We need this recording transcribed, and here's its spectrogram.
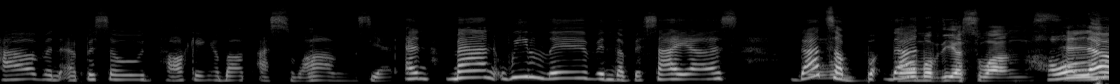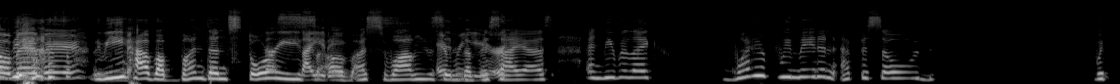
have an episode talking about aswangs yet. And man, we live in the Visayas. That's a Home- bu- that Home of the Aswangs. home Hello, the- baby. we have abundant stories of aswangs in the year. Visayas. And we were like, what if we made an episode with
